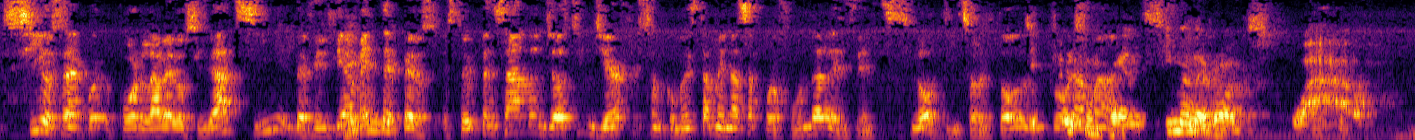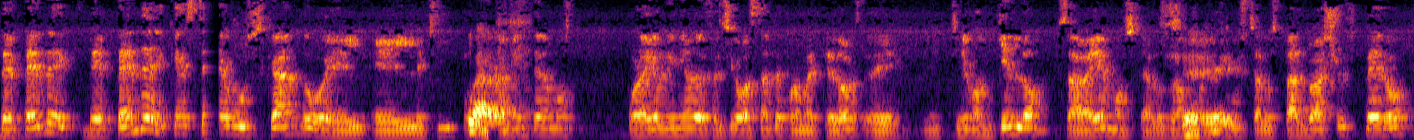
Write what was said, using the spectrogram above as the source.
Sí, o sea, por, la velocidad, sí, definitivamente, pero estoy pensando en Justin Jefferson como esta amenaza profunda desde el slot y sobre todo de un programa... Por encima de Rocks, wow. Depende, depende de qué esté buscando el, el equipo. También tenemos por ahí un línea defensivo bastante prometedor de, Javon Kinlo. Sabemos que a los Broncos les gustan los pass rushers, pero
